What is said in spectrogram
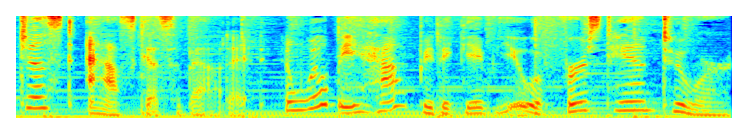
Just ask us about it, and we'll be happy to give you a first hand tour.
